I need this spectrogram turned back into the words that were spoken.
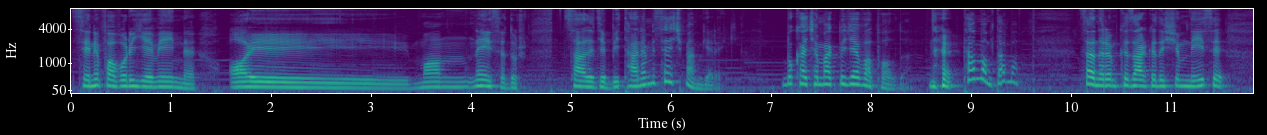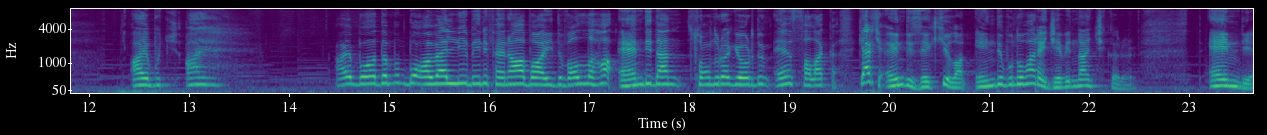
Senin favori yemeğin ne? Ay man neyse dur. Sadece bir tane mi seçmem gerek? Bu kaçamak bir cevap oldu. tamam tamam. Sanırım kız arkadaşım neyse. Ay bu ay Ay bu adamın bu avelliği beni fena baydı. Vallahi Andy'den sonra gördüm en salak. Gerçi Andy zeki lan. Andy bunu var ya cebinden çıkarır. Andy.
